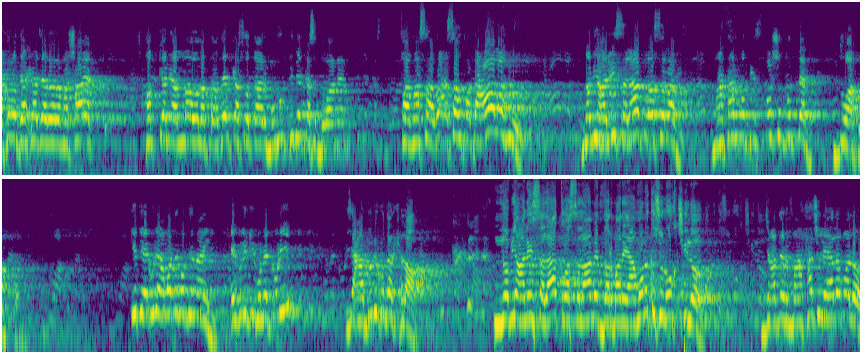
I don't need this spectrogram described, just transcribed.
এখনও দেখা যায় যারা মাসায়ক হকানি আল্লাহ তাদের কাছে তার মুরব্বীদের কাছে দোয়া নেন। নবী দরবারে এমন কিছু লোক ছিল, যাদের মাথা ছিল এলোমেলো,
